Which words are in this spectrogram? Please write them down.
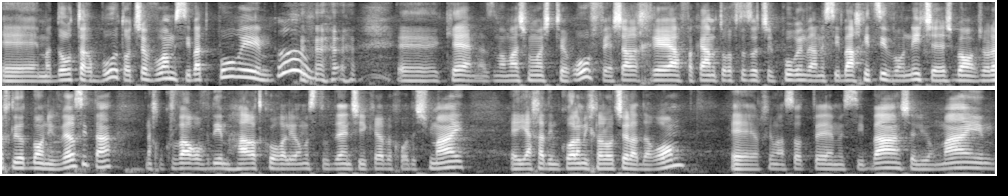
אה, מדור תרבות, עוד שבוע מסיבת פורים. אה, כן, אז ממש ממש טירוף, וישר אחרי ההפקה המטורפת הזאת של פורים והמסיבה הכי צבעונית שיש בה, שהולכת להיות באוניברסיטה, אנחנו כבר עובדים הארדקור על יום הסטודנט שיקרה בחודש מאי, אה, יחד עם כל המכללות של הדרום. הולכים לעשות מסיבה של יומיים,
